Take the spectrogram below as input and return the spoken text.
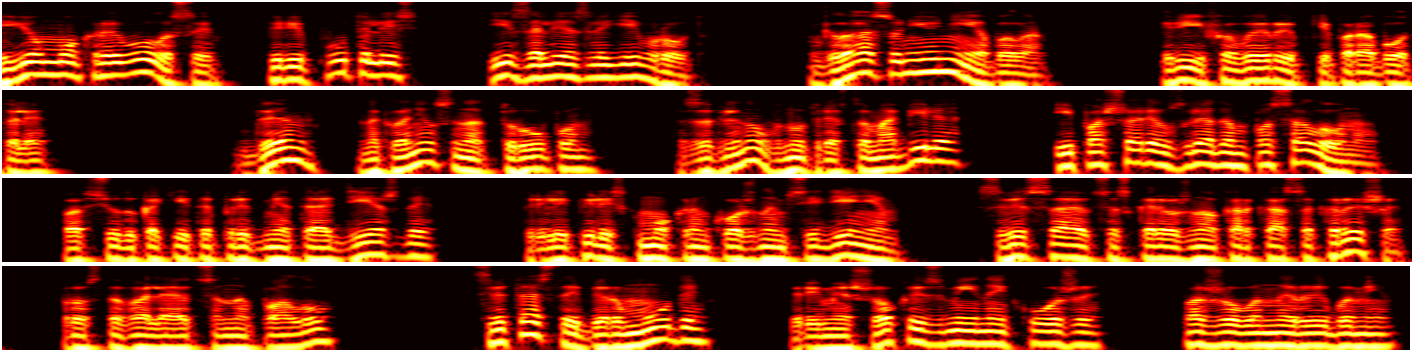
ее мокрые волосы перепутались и залезли ей в рот. Глаз у нее не было. Рифовые рыбки поработали. Дэн наклонился над трупом, заглянул внутрь автомобиля и пошарил взглядом по салону. Повсюду какие-то предметы одежды, прилепились к мокрым кожаным сиденьям, свисают со скорежного каркаса крыши, просто валяются на полу. Цветастые бермуды, ремешок из змеиной кожи, пожеванный рыбами —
